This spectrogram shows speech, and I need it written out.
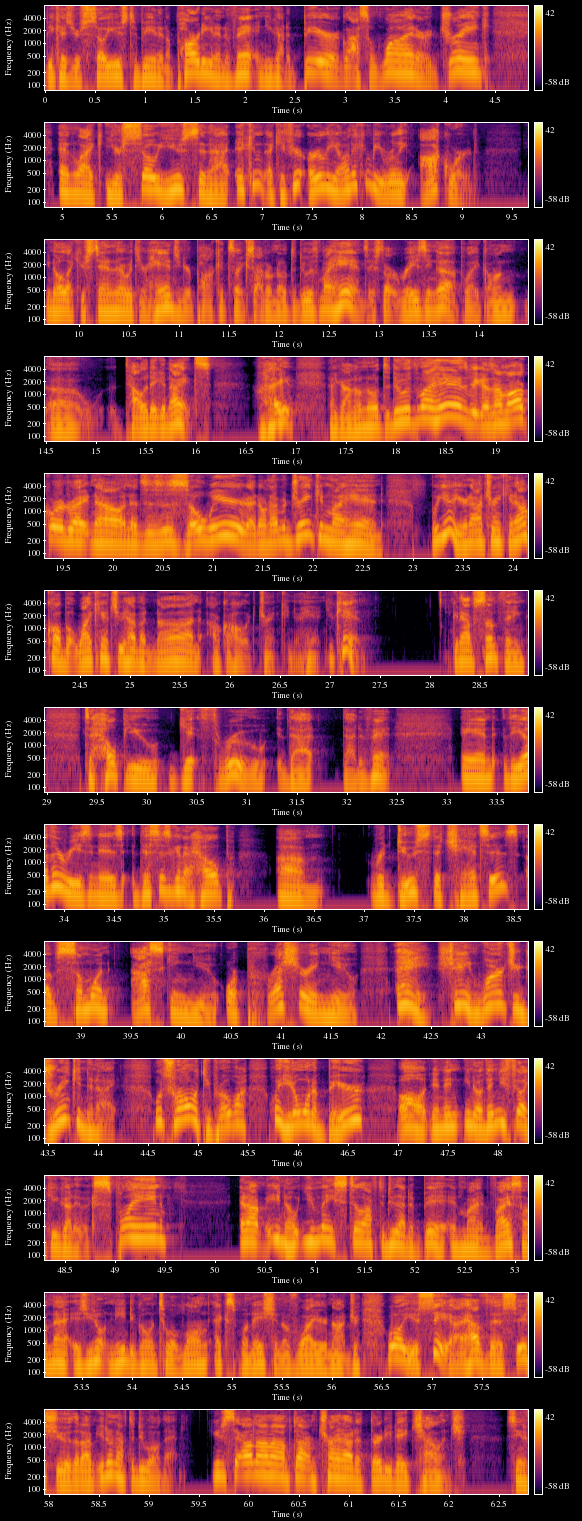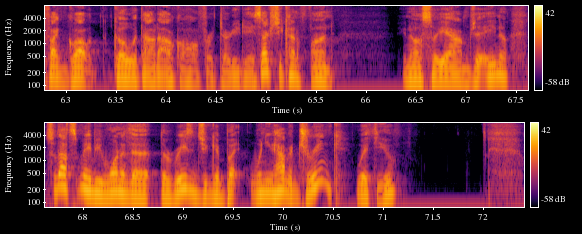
because you're so used to being at a party and an event, and you got a beer, a glass of wine, or a drink, and like you're so used to that. It can like if you're early on, it can be really awkward you know, like you're standing there with your hands in your pockets, like, so I don't know what to do with my hands. They start raising up, like on uh, Talladega Nights, right? Like, I don't know what to do with my hands because I'm awkward right now. And it's, this is so weird. I don't have a drink in my hand. Well, yeah, you're not drinking alcohol, but why can't you have a non alcoholic drink in your hand? You can. You can have something to help you get through that, that event. And the other reason is this is going to help um, reduce the chances of someone asking you or pressuring you, "Hey, Shane, why aren't you drinking tonight? What's wrong with you, bro? Why? Wait, you don't want a beer? Oh, and then you know, then you feel like you got to explain." And I'm, you know, you may still have to do that a bit. And my advice on that is you don't need to go into a long explanation of why you're not drinking. Well, you see, I have this issue that I'm. You don't have to do all that. You just say, "Oh no, no I'm, I'm trying out a 30 day challenge, seeing if I can go out go without alcohol for 30 days." It's actually kind of fun. You know, so yeah, I'm just, you know, so that's maybe one of the the reasons you get. But when you have a drink with you,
